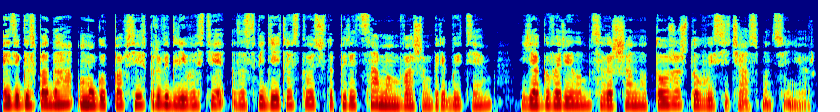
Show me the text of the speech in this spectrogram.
Эти господа могут по всей справедливости засвидетельствовать, что перед самым вашим прибытием я говорил им совершенно то же, что вы сейчас, монсеньор.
